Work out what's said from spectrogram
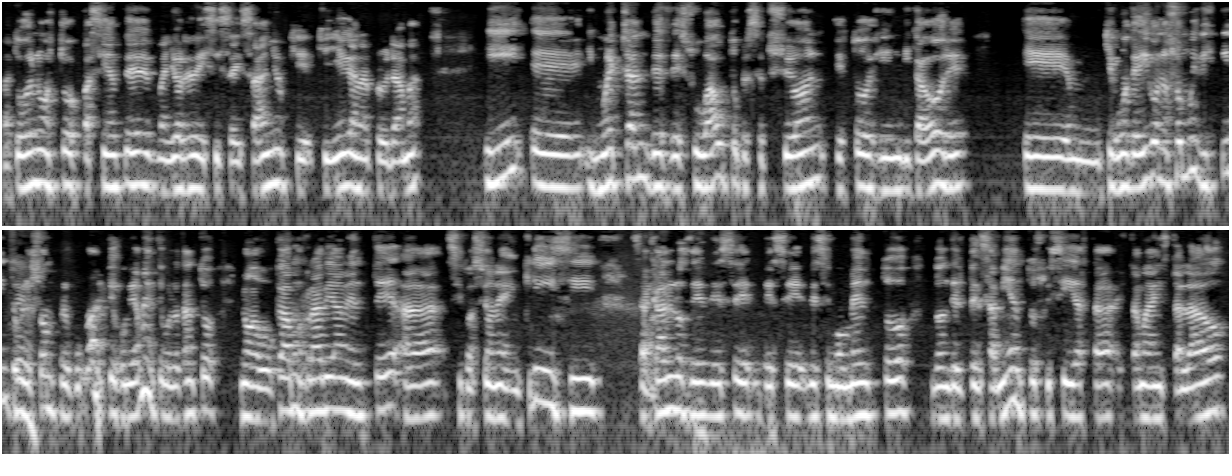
a todos nuestros pacientes mayores de 16 años que, que llegan al programa eh, y, muestran desde su autopercepción estos indicadores eh, que, como te digo, no son muy distintos, pero son preocupantes, obviamente. Por lo tanto, nos abocamos rápidamente a situaciones en crisis, sacarlos de, ese, de, ese, de ese momento donde el pensamiento suicida está, está más instalado.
